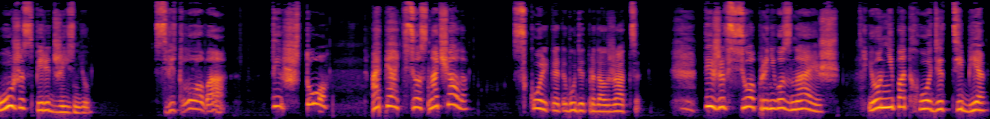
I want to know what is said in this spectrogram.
ужас перед жизнью. «Светлова, ты что? Опять все сначала? Сколько это будет продолжаться? Ты же все про него знаешь, и он не подходит тебе.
